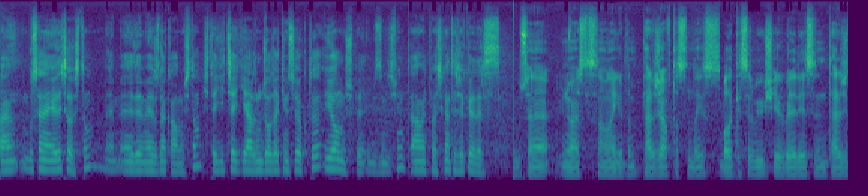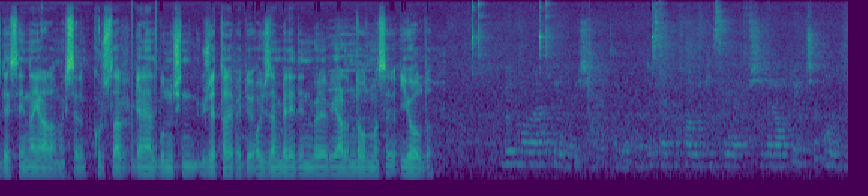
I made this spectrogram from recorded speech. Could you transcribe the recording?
Ben bu sene evde çalıştım. Hem Evde mezuna kalmıştım. İşte gidecek yardımcı olacak kimse yoktu. İyi olmuş bizim için. Ahmet Başkan'a teşekkür ederiz. Bu sene üniversite sınavına girdim. Tercih haftasındayız. Balıkesir Büyükşehir Belediyesi'nin tercih desteğinden yararlanmak istedim. Kurslar genel bunun için ücret talep ediyor. O yüzden belediyenin böyle bir yardımda bulunması iyi oldu. Bölüm olarak da yine bir işaretleme yapabiliriz. Yani kafamda kesin bir şeyler olduğu için onu da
